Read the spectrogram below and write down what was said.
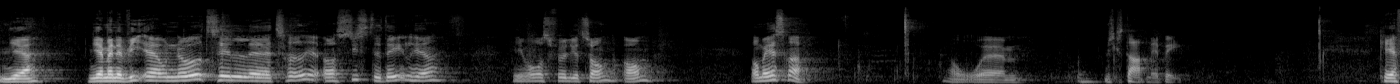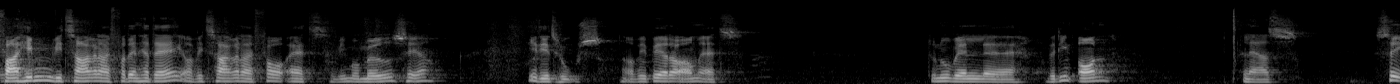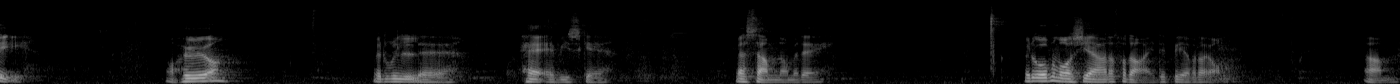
Ja, jamen vi er jo nået til øh, tredje og sidste del her i vores følgetong om, om Esra. Og øh, vi skal starte med at bede. Kære far himlen, vi takker dig for den her dag, og vi takker dig for, at vi må mødes her i dit hus. Og vi beder dig om, at du nu vil øh, ved din ånd lad os se og høre, hvad du vil øh, have, at vi skal være sammen om i dag. Vil du åbne vores hjerter for dig, det beder vi dig om. Amen.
